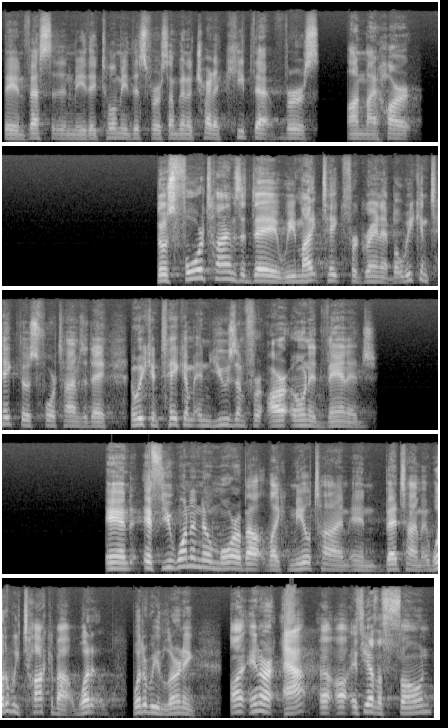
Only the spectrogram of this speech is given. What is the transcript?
They invested in me. They told me this verse. I'm going to try to keep that verse on my heart. Those four times a day we might take for granted, but we can take those four times a day and we can take them and use them for our own advantage. And if you want to know more about like mealtime and bedtime, and what do we talk about? What, what are we learning? In our app, uh, uh if you have a phone,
